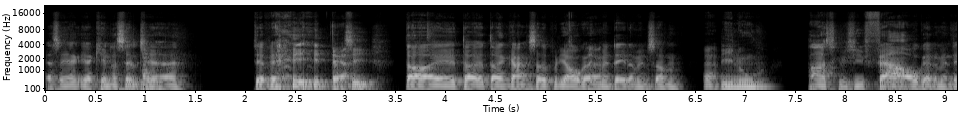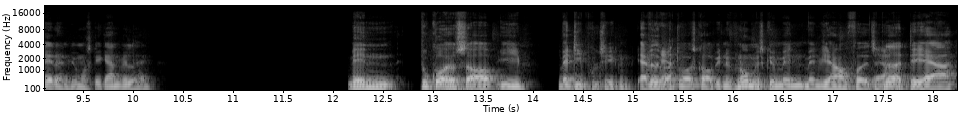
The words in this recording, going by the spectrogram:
Altså, jeg, jeg kender selv til at have til at være i et parti, ja. Der, øh, der, der engang sad på de afgørende ja. mandater, men som ja. lige nu har, skal vi sige, færre afgørende mandater, end vi måske gerne vil have. Men du går jo så op i værdipolitikken. Jeg ved ja. godt, du også går op i den økonomiske, men, men vi har jo fået etableret, ja. at det er,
